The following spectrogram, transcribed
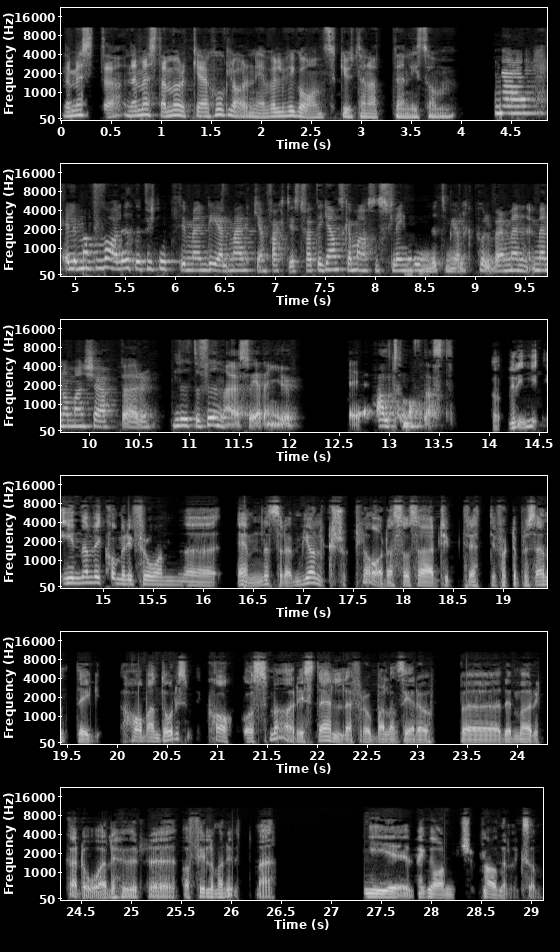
den, mesta, den mesta mörka chokladen är väl vegansk utan att den liksom... Nej, eller man får vara lite försiktig med en del märken faktiskt, för att det är ganska många som slänger in lite mjölkpulver. Men, men om man köper lite finare så är den ju eh, allt som oftast. men innan vi kommer ifrån eh, ämnet, så där, mjölkchoklad, alltså så här typ 30-40-procentig, har man då liksom kakaosmör istället för att balansera upp eh, det mörka då, eller hur, vad fyller man ut med? i veganchokladen liksom?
